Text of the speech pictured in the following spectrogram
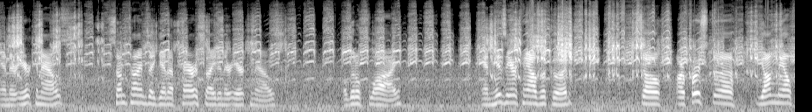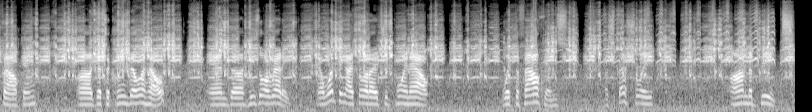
And their ear canals. Sometimes I get a parasite in their ear canals, a little fly. And his ear canals look good. So our first uh, young male falcon uh, gets a clean bill of health and uh, he's all ready. Now, one thing I thought I should point out with the Falcons, especially on the beaks,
